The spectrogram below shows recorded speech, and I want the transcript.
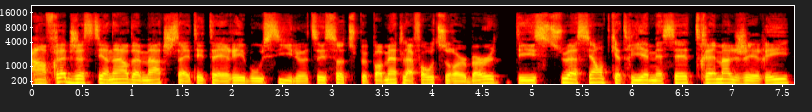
en frais de gestionnaire de match, ça a été terrible aussi. Là. sais, ça, tu peux pas mettre la faute sur Herbert. Des situations de quatrième essai très mal gérées,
